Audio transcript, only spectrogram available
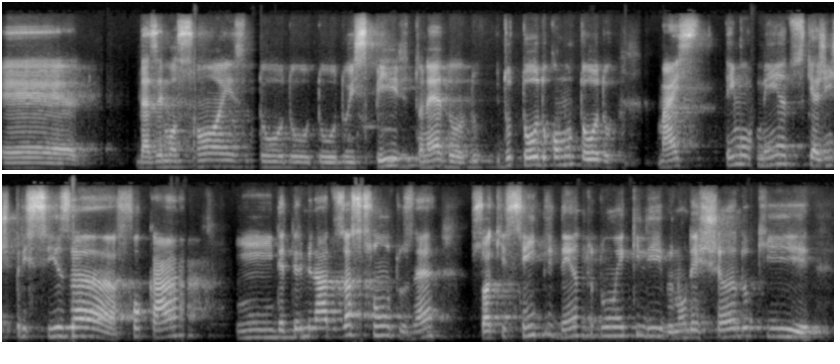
é, das emoções, do, do, do, do espírito, né? Do, do, do todo como um todo. Mas tem momentos que a gente precisa focar em determinados assuntos, né? Só que sempre dentro de um equilíbrio, não deixando que,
